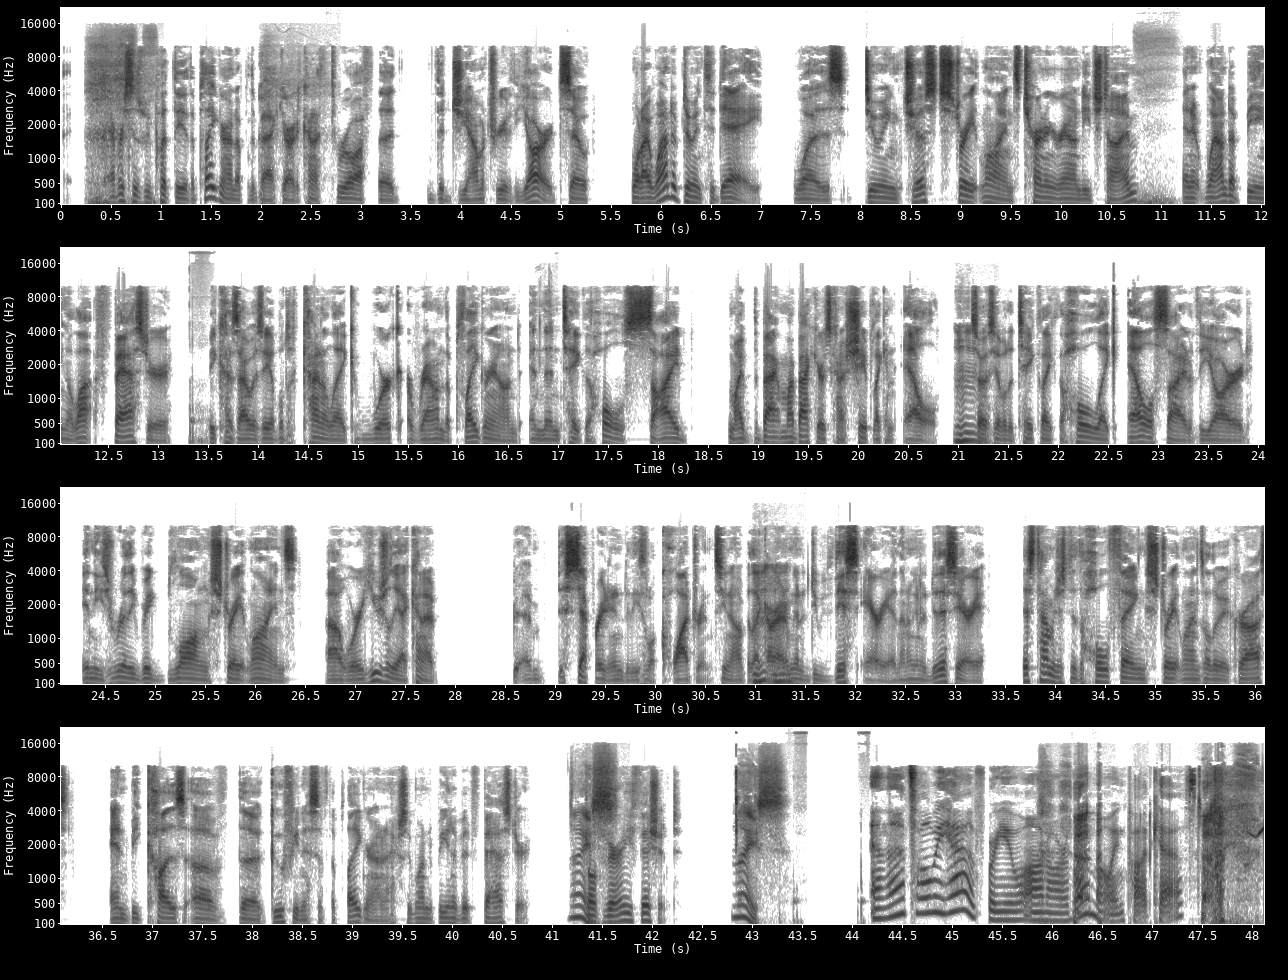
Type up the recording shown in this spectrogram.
Ever since we put the the playground up in the backyard, it kind of threw off the the geometry of the yard. So what I wound up doing today was doing just straight lines, turning around each time, and it wound up being a lot faster because I was able to kind of like work around the playground and then take the whole side. My the back my backyard's kind of shaped like an L, Mhm. so I was able to take like the whole like L side of the yard in these really big, long, straight lines. Uh, where usually I kind of um, separate into these little quadrants. You know, I'll be like, all right, I'm Mhm. going to do this area, then I'm going to do this area. This time I just did the whole thing, straight lines all the way across. And because of the goofiness of the playground, it actually wound up being a bit faster. nice. So it's very efficient. nice. And that's all we have for you on our lawn mowing podcast. Don't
